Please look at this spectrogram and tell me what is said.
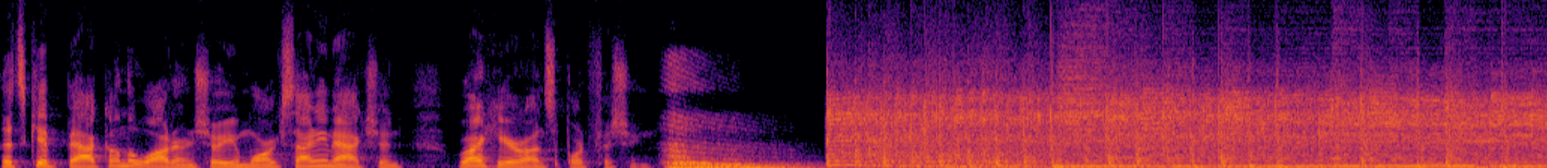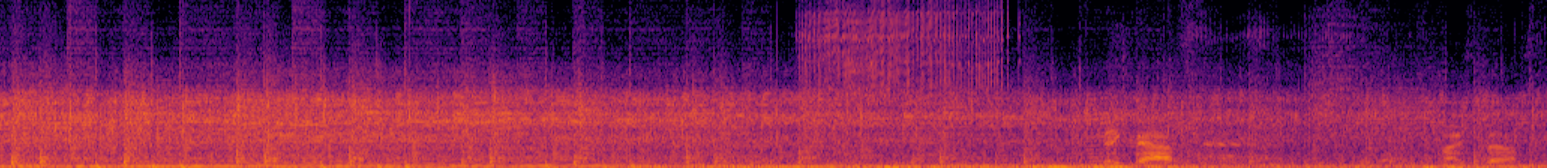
Let's get back on the water and show you more exciting action right here on Sport Fishing. Nice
